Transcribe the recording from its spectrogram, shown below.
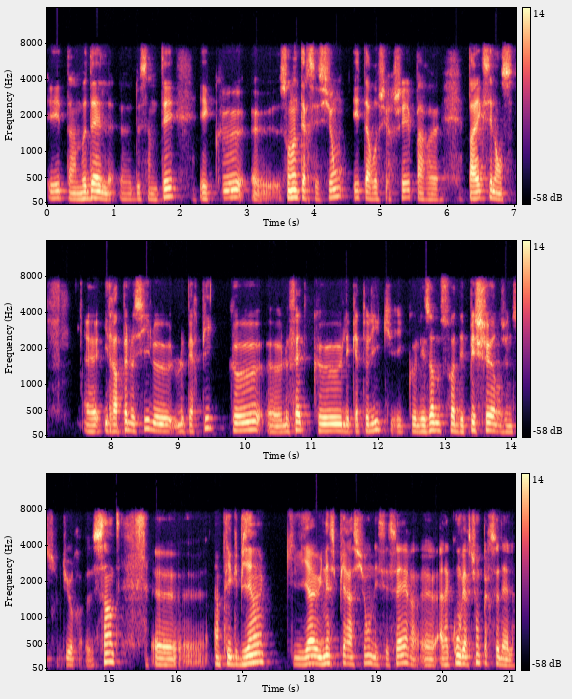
est un modèle de sainteté et que son intercession est à rechercher par, excellence. il rappelle aussi le Père Pic que euh, le fait que les catholiques et que les hommes soient des pécheurs dans une structure euh, sainte euh, implique bien qu'il y a une aspiration nécessaire à la conversion personnelle.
